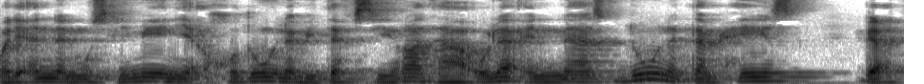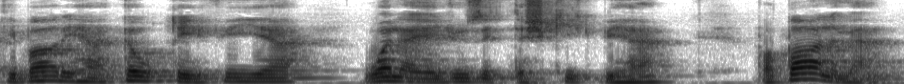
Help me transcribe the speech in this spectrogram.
ولأن المسلمين يأخذون بتفسيرات هؤلاء الناس دون تمحيص باعتبارها توقيفية ولا يجوز التشكيك بها. فطالما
